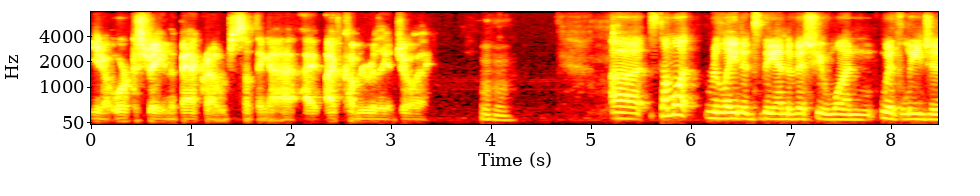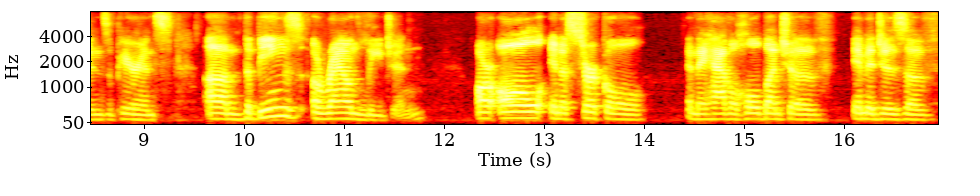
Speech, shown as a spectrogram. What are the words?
you know orchestrating in the background which is something I, I have come to really enjoy Mm-hmm. Uh, somewhat related to the end of issue one with Legion's appearance, um, the beings around Legion are all in a circle and they have a whole bunch of images of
